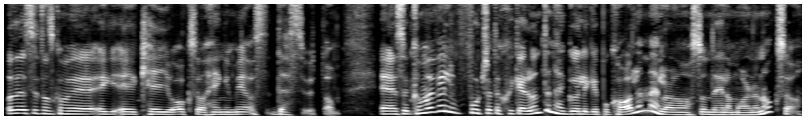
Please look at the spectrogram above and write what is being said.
Och dessutom så kommer eh, eh, Keyyo också hänga med oss dessutom. Eh, så kommer vi väl fortsätta skicka runt den här gulliga pokalen mellan oss under hela morgonen också.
